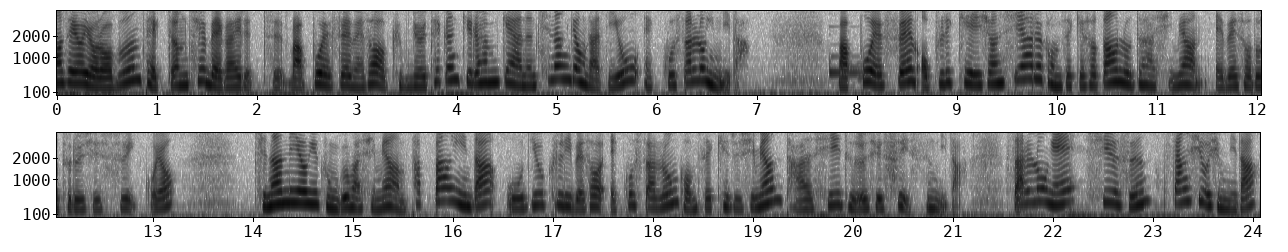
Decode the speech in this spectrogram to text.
안녕하세요, 여러분. 100.7MHz 마포 FM에서 금요일 퇴근길을 함께하는 친환경 라디오 에코 살롱입니다. 마포 FM 어플리케이션 CR을 검색해서 다운로드 하시면 앱에서도 들으실 수 있고요. 지난 내용이 궁금하시면 팟빵이나 오디오 클립에서 에코 살롱 검색해 주시면 다시 들으실 수 있습니다. 살롱의 시읒은 쌍시옷입니다.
